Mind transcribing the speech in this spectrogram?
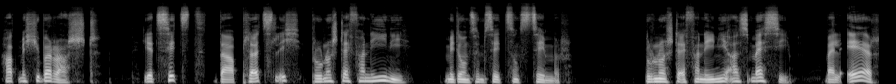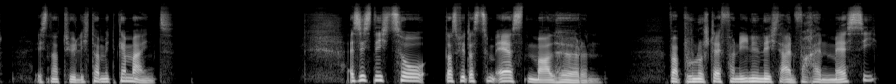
hat mich überrascht. Jetzt sitzt da plötzlich Bruno Stefanini mit uns im Sitzungszimmer. Bruno Stefanini als Messi, weil er ist natürlich damit gemeint. Es ist nicht so, dass wir das zum ersten Mal hören. War Bruno Stefanini nicht einfach ein Messi?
